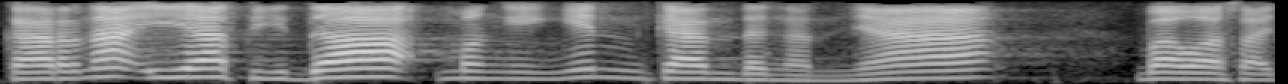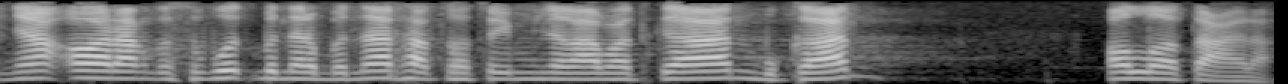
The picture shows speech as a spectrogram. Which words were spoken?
Karena ia tidak menginginkan dengannya bahwasanya orang tersebut benar-benar satu-satunya menyelamatkan bukan Allah taala.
